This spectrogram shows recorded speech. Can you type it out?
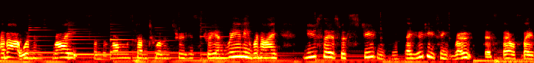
about women's rights and the wrongs done to women through history. And really, when I use those with students and say, Who do you think wrote this? They'll say,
